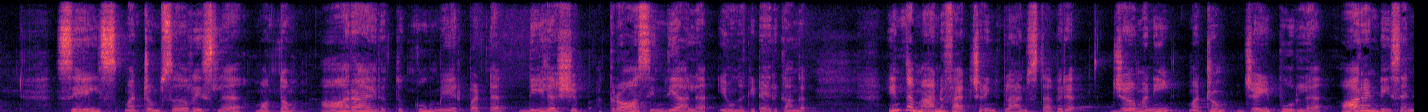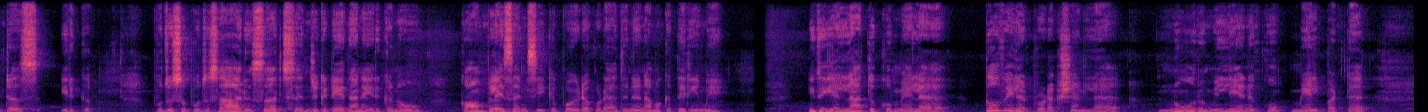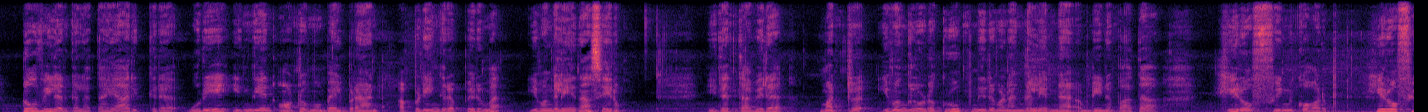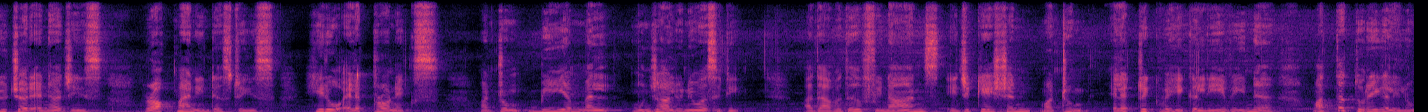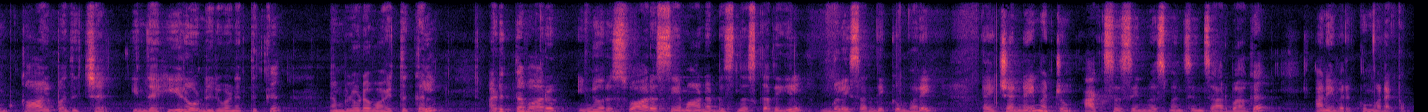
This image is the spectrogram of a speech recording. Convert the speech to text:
சேல்ஸ் மற்றும் சர்வீஸில் மொத்தம் ஆறாயிரத்துக்கும் மேற்பட்ட டீலர்ஷிப் அக்ராஸ் இந்தியாவில் இவங்கக்கிட்ட இருக்காங்க. இந்த மேனுஃபேக்சரிங் பிளான்ஸ் தவிர ஜெர்மனி மற்றும் ஜெய்ப்பூரில் ஆர்என்டி சென்டர்ஸ் இருக்குது புதுசு புதுசாக ரிசர்ச் செஞ்சுக்கிட்டே தானே இருக்கணும். காம்ப்ளேசன்சிக்கு போயிடக்கூடாதுன்னு நமக்கு தெரியுமே. இது எல்லாத்துக்கும் மேலே டூ வீலர் ப்ரொடக்ஷனில் நூறு மில்லியனுக்கும் மேற்பட்ட டூ வீலர்களை தயாரிக்கிற ஒரே இந்தியன் ஆட்டோமொபைல் பிராண்ட் அப்படிங்கிற பெருமை இவங்களே தான் சேரும். இதை தவிர மற்ற இவங்களோட குரூப் நிறுவனங்கள் என்ன அப்படின்னு பார்த்தா Hero FinCorp Hero Future Energies Rockman Industries Hero Electronics மற்றும் பிஎம்எல் முஞ்சால் யூனிவர்சிட்டி அதாவது ஃபினான்ஸ் எஜுகேஷன் மற்றும் எலக்ட்ரிக் வெஹிக்கிள் ஈவின்னு மற்ற துறைகளிலும் கால் பதிச்ச இந்த ஹீரோ நிறுவனத்துக்கு நம்மளோட வாழ்த்துக்கள். அடுத்த வாரம் இன்னொரு சுவாரஸ்யமான பிஸ்னஸ் கதையில் உங்களை சந்திக்கும் வரை டை சென்னை மற்றும் ஆக்சிஸ் இன்வெஸ்ட்மெண்ட்ஸின் சார்பாக அனைவருக்கும் வணக்கம்.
